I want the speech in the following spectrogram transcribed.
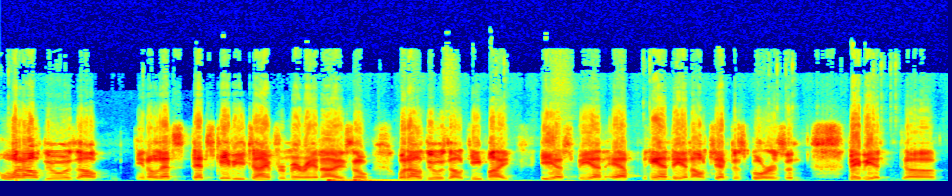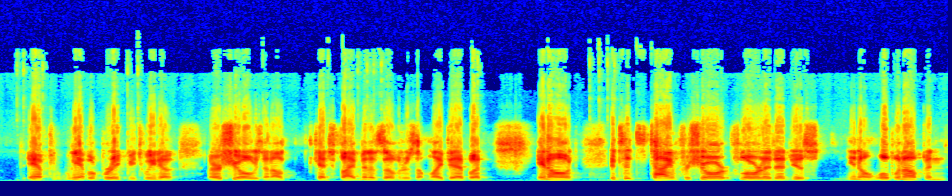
what I'll do is I'll you know that's that's TV time for Mary and I. So what I'll do is I'll keep my ESPN app handy and I'll check the scores and maybe at uh, after we have a break between uh our shows and I'll catch five minutes of it or something like that. But you know it's it's time for sure Florida to just you know open up and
